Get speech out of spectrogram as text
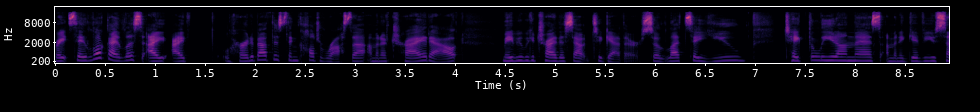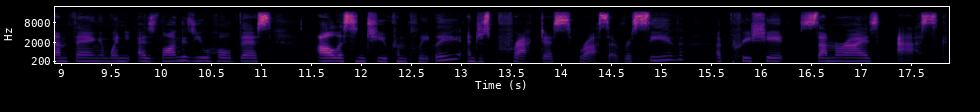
right? Say, look, I listen, I, I heard about this thing called Rasa. I'm going to try it out maybe we could try this out together. So let's say you take the lead on this. I'm going to give you something and when as long as you hold this, I'll listen to you completely and just practice rasa. Receive, appreciate, summarize, ask.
